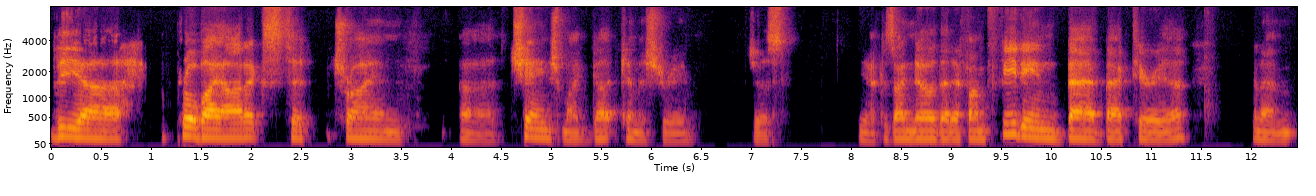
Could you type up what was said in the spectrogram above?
the uh, probiotics to try and uh, change my gut chemistry. Just you know, because I know that if I'm feeding bad bacteria and I'm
